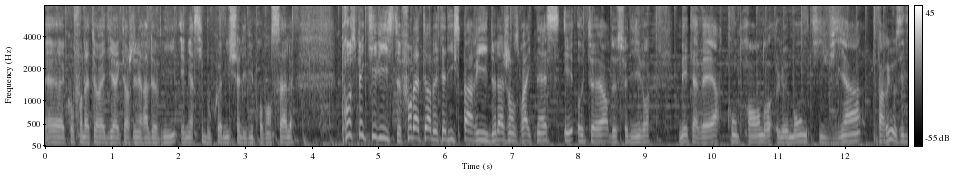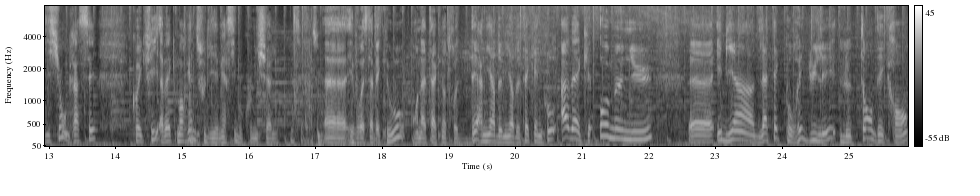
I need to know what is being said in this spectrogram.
euh, cofondateur et directeur général d'OVNI. Et merci beaucoup à Michel Lévy-Provençal, prospectiviste, fondateur de TEDx Paris, de l'agence Brightness et auteur de ce livre Métavers, comprendre le monde qui vient, paru aux éditions Grasset, coécrit avec Morgane Soulier. Merci beaucoup Michel. Euh, et vous restez avec nous. On attaque notre dernière demi-heure de Tech Co avec au menu euh, eh bien, de la tech pour réguler le temps d'écran.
